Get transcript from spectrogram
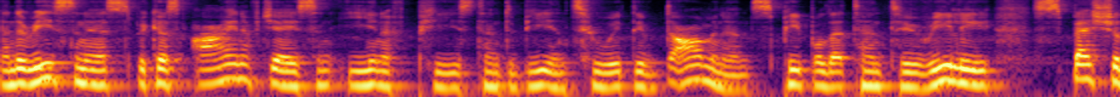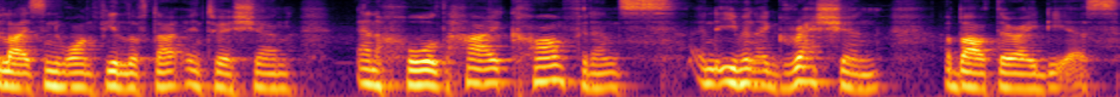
And the reason is because INFJs and ENFPs tend to be intuitive dominants, people that tend to really specialize in one field of intuition and hold high confidence and even aggression about their ideas.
